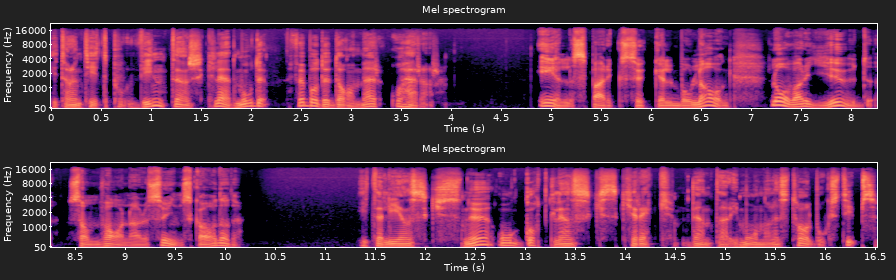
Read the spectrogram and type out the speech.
Vi tar en titt på vinterns klädmode för både damer och herrar elsparkcykelbolag lovar ljud som varnar synskadade. Italiensk snö och gotländsk skräck väntar i månadens talbokstips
